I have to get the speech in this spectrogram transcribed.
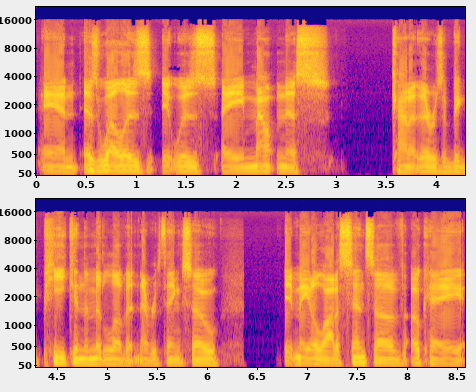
and as well as it was a mountainous kind of. There was a big peak in the middle of it and everything, so it made a lot of sense. Of okay,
